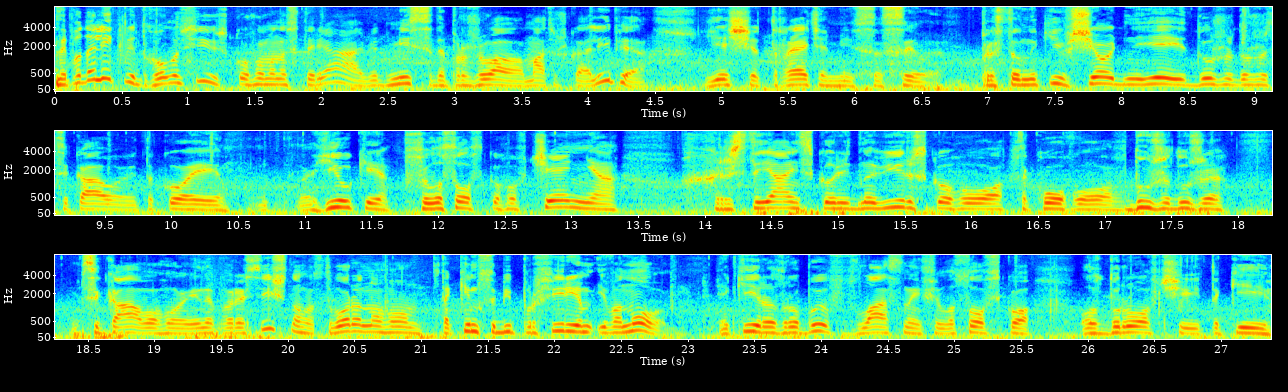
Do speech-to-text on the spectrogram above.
Неподалік від Голосіївського монастиря, від місця, де проживала матушка Аліпія, є ще третє місце сили. Представників ще однієї дуже дуже цікавої такої гілки філософського вчення, християнсько-рідновірського, такого дуже дуже цікавого і непересічного, створеного таким собі Порфірієм Івановим, який розробив власний філософсько-оздоровчий такий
